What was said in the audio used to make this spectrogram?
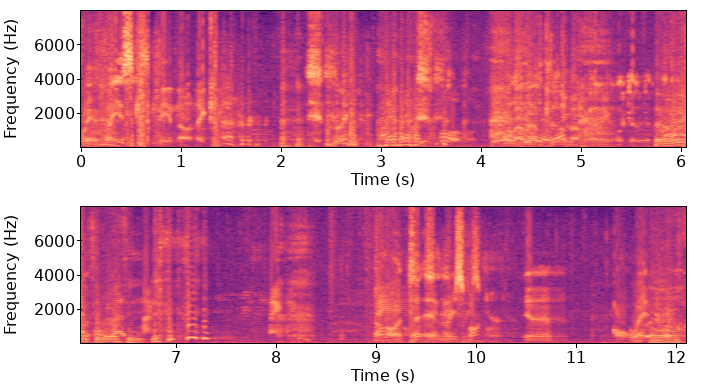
Wait, why is Kimmy not in a car? Hold on, I'll kill him, I'll kill him, I'll kill him. Where is he? Where is he? Oh no, it, it respawn you. Yeah. Oh, wait. Oh,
